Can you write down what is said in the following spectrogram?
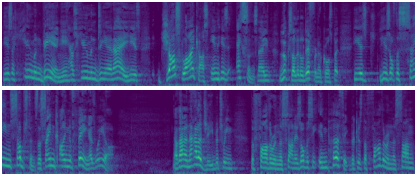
He is a human being. He has human DNA. He is just like us in his essence. Now, he looks a little different, of course, but he is, he is of the same substance, the same kind of thing as we are. Now, that analogy between the Father and the Son is obviously imperfect because the Father and the Son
